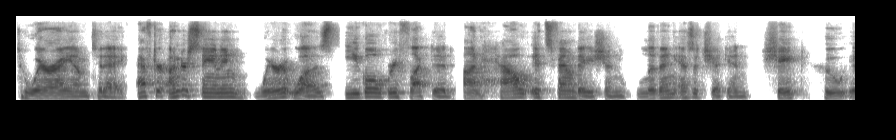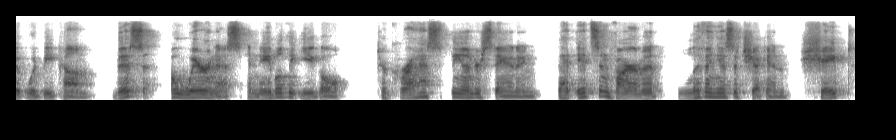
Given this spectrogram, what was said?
to where I am today? After understanding where it was, Eagle reflected on how its foundation, living as a chicken, shaped who it would become. This awareness enabled the Eagle to grasp the understanding that its environment, living as a chicken, shaped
